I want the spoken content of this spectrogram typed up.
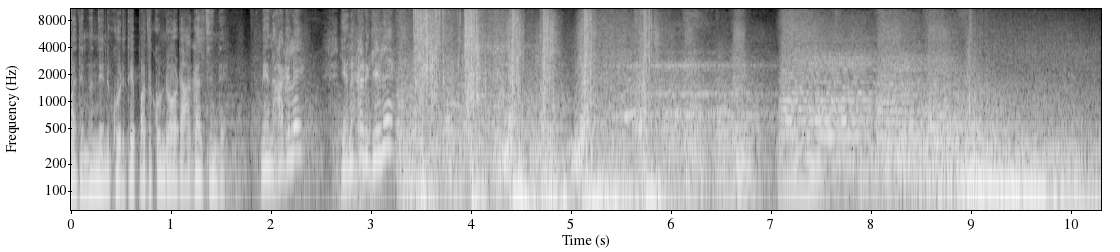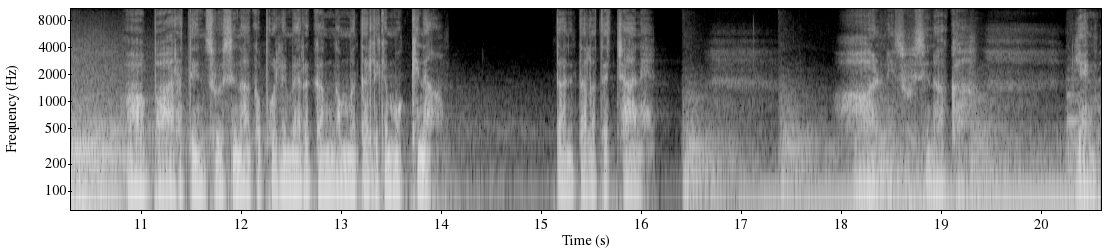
పది మందిని కొడితే పదకొండో వాడు ఆగాల్సిందే. నేను ఆగలే? వెనకడిగేలే ఆ భారతిని చూసినాక పొలిమేర గంగమ్మ తల్లికి మొక్కిన. దాని తల తెచ్చానే. ఆడిని చూసినాక ఎంక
